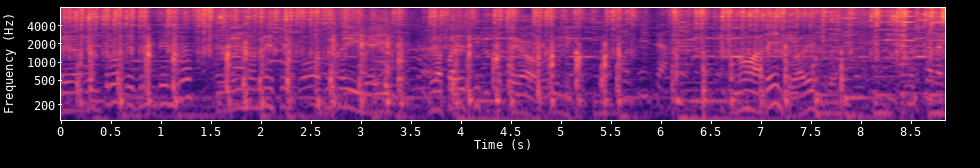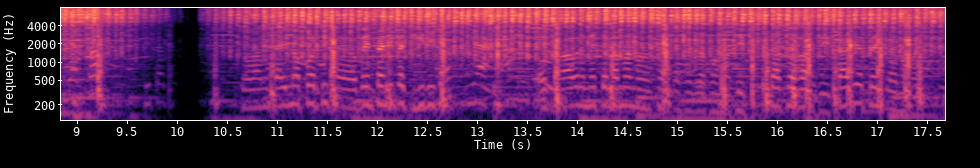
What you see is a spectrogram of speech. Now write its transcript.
allá adentro, de frente entras, en una mesa de cosas ahí, ahí, la paredcita está pegado, único. No, adentro, adentro. ¿No está abierto? Solamente hay una puertita, ventanita chiquitita. Ya. Eso abre, mete la mano, saca su reforma. Si está cerrado, si está abierto, entra nomás.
